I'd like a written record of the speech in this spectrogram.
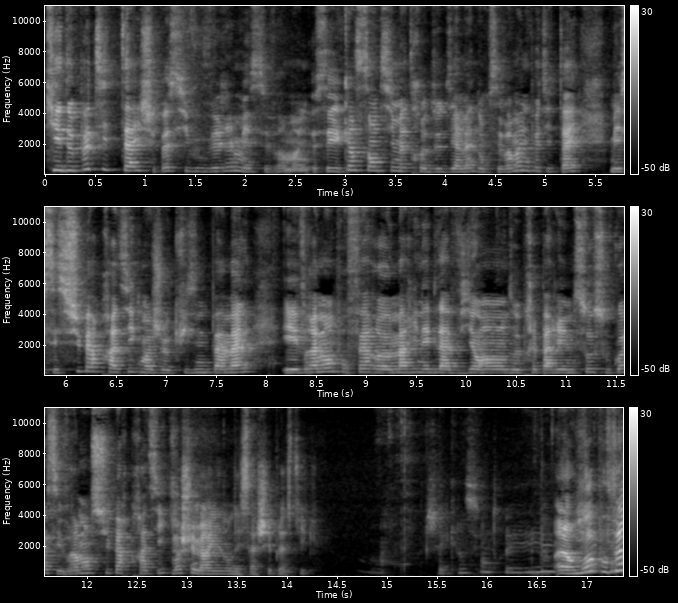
qui est de petite taille. Je sais pas si vous verrez, mais c'est vraiment c'est 15 cm de diamètre, donc c'est vraiment une petite taille, mais c'est super pratique. Moi, je cuisine pas mal et vraiment pour faire euh, mariner de la viande, préparer une sauce ou quoi, c'est vraiment super pratique. Moi, je fais mariner dans des sachets plastiques. Chacun son truc. Alors moi, pour faire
